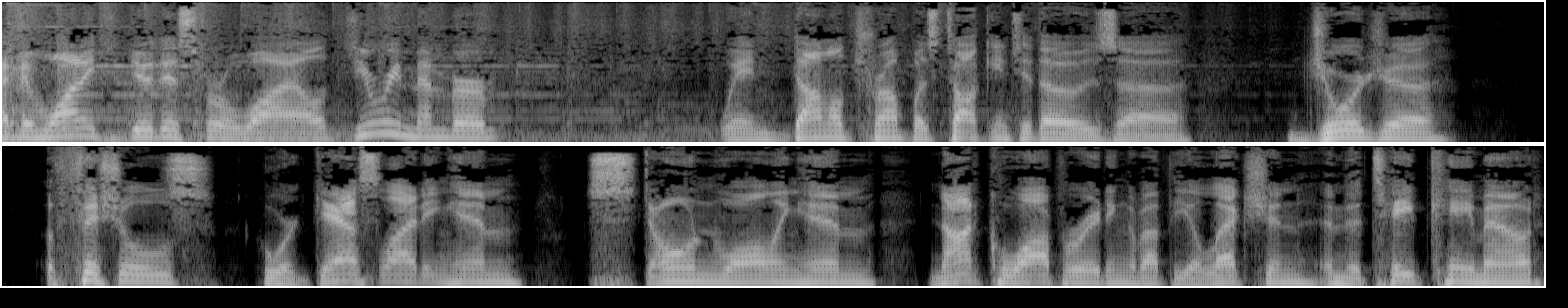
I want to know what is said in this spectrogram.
I've been wanting to do this for a while. Do you remember when Donald Trump was talking to those uh, Georgia officials who were gaslighting him stonewalling him, not cooperating about the election, and the tape came out.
